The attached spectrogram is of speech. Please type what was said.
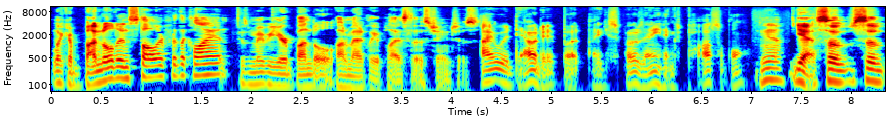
like a bundled installer for the client? Because maybe your bundle automatically applies those changes. I would doubt it, but I suppose anything's possible. Yeah, yeah. So so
